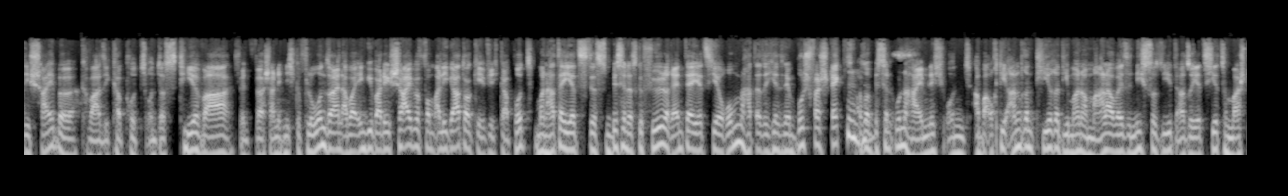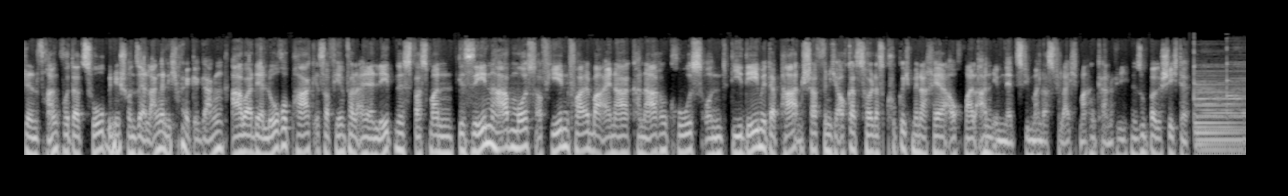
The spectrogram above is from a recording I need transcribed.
die Scheibe quasi kaputt. Und das Tier war, wird wahrscheinlich nicht geflohen sein, aber irgendwie war die Scheibe vom Alligatorkäfig kaputt. Man hatte jetzt das ein bisschen das Gefühl, rennt er jetzt hier rum, hat er sich hinter dem Busch versteckt, mhm. also ein bisschen unheimlich. Und aber auch die anderen Tiere, die man normalerweise nicht so sieht, also jetzt hier zum Beispiel in Frankfurter Zoo bin ich schon sehr lange nicht mehr gegangen. Aber der Loro Park ist auf jeden Fall ein Erlebnis, was man gesehen haben muss, auf jeden Fall bei einer Kanarencruise. Und die Idee mit der Patenschaft finde ich auch ganz toll. Das gucke ich mir nachher auch mal an im Netz, wie man das vielleicht machen kann. Finde ich eine super Geschichte. Geschichte.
